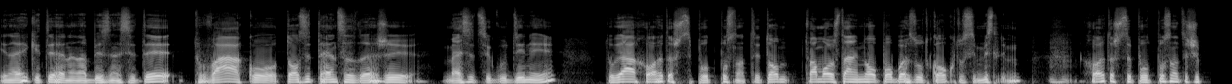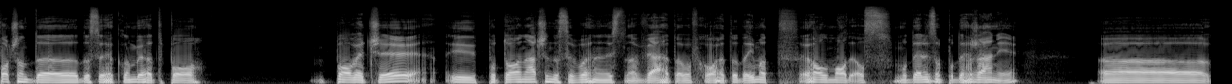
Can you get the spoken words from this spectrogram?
и на рекетиране на бизнесите. Това, ако този тренд се задържи месеци, години, тогава хората ще се поотпуснат. И то, това може да стане много по-бързо, отколкото си мислим. Хората ще се поотпуснат и ще почнат да, да се рекламират по повече и по този начин да се върне наистина вярата в хората, да имат role models, модели за поддържание, а,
